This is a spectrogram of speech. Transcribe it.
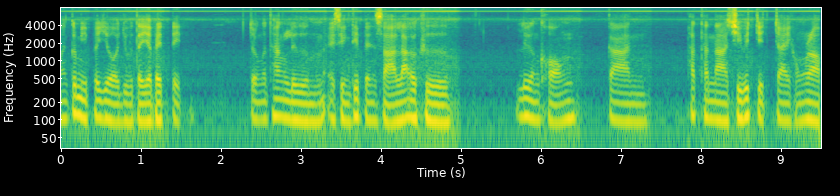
มันก็มีประโยชน์อยู่แต่อย่าไปติด จนกระทั่งลืมไอ้สิ่งที่เป็นสาระก็คือ เรื่องของการพัฒนาชีวิตจิตใจของเรา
